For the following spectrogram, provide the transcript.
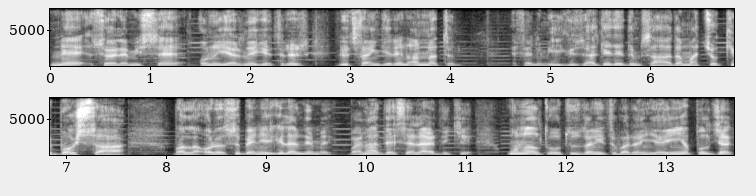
Ne söylemişse onu yerine getirir. Lütfen girin anlatın. Efendim iyi güzel de dedim sahada maç yok ki boş saha. Valla orası beni ilgilendirmek. Bana deselerdi ki 16.30'dan itibaren yayın yapılacak.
